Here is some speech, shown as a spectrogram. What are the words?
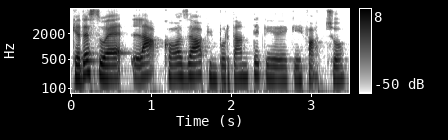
che adesso è la cosa più importante che, che faccio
